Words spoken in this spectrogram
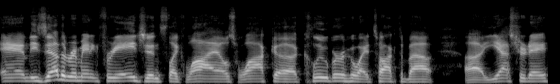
And these other remaining free agents like Lyles, Wacha, Kluber, who I talked about uh, yesterday,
